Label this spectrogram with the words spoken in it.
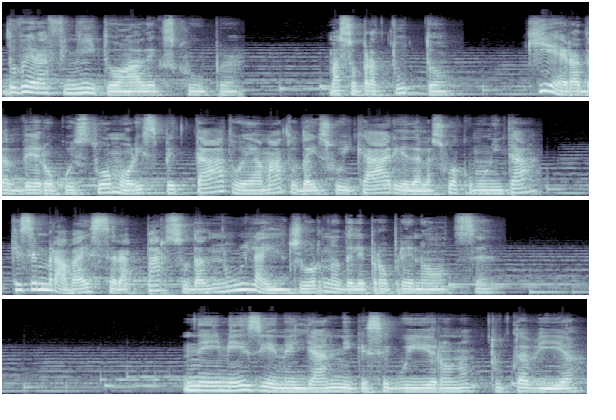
Dove era finito Alex Cooper? Ma soprattutto, chi era davvero quest'uomo rispettato e amato dai suoi cari e dalla sua comunità, che sembrava essere apparso dal nulla il giorno delle proprie nozze? Nei mesi e negli anni che seguirono, tuttavia,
